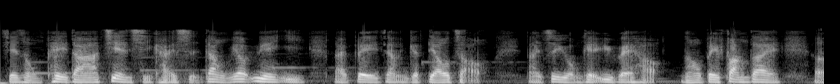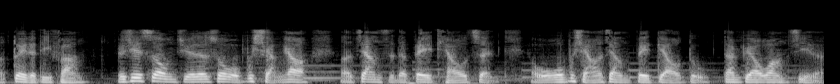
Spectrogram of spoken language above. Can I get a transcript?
先从配搭见习开始，但我们要愿意来被这样一个雕凿，乃至于我们可以预备好，然后被放在呃对的地方。有些时候我们觉得说我不想要呃这样子的被调整，我我不想要这样被调度，但不要忘记了。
